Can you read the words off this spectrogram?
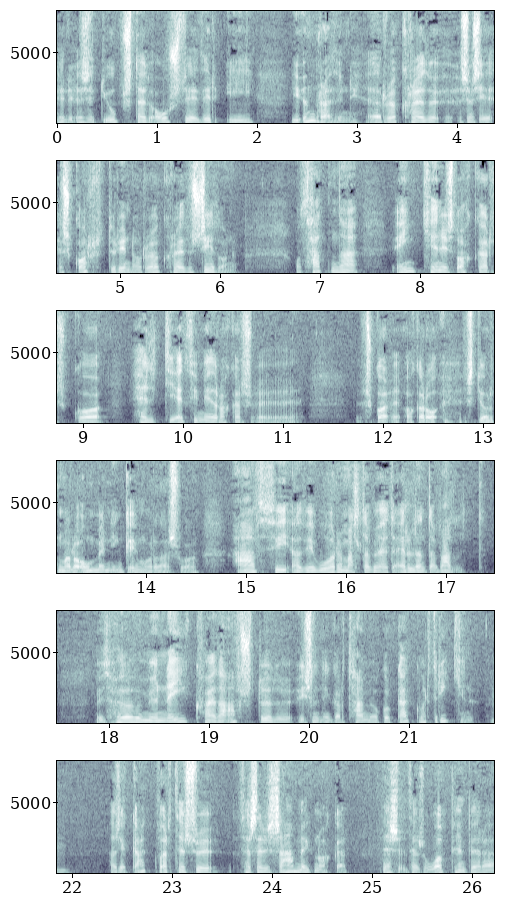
þessi djúbstæðu ósiðir í í umræðinni rökræðu, sem sé, skorturinn á rökræðu síðunum. Og þarna einkennist okkar sko held ég því miður okkar uh, sko, okkar stjórnmála ómenning, svo af því að við vorum alltaf með þetta erlenda vald. Við höfum mjög neikvæða afstöðu Íslandingar það með okkur gagvart ríkinu. Mm. það sé gagvart þessu, þessari sameign okkar þessu, þessu oppenbera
